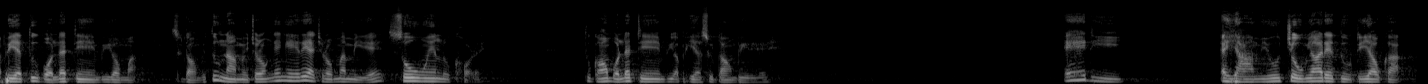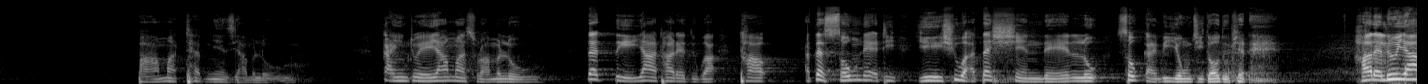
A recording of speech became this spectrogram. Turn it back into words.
အဖေကသူ့ပေါ်လက်တင်ပြီးတော့မှဆုတောင်းပေးသူ့နာမည်ကျွန်တော်ငငယ်လေးကကျွန်တော်မှတ်မိတယ်စိုးဝင်းလို့ခေါ်တယ်သူကောင်းပေါ်လက်တင်ပြီးအဖေကဆုတောင်းပေးတယ်အဲ့ဒီအရာမျိုးကြုံရတဲ့သူတယောက်ကဘာမှထပ်မြင်စရာမလိုဘူး။ကင်တွယ်ရမှဆိုတာမလိုဘူး။သက်သေးရထားတဲ့သူကထား အသက်ဆုံးတဲ့အထိယေရှုကအသက်ရှင်တယ်လို့စုပ်ကင်ပြီးယုံကြည်တော်သူဖြစ်တယ်။ဟာလေလုယာ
